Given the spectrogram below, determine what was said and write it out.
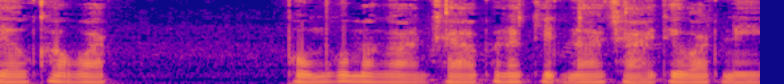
เดี๋ยวเข้าวัด ผมก็มางานชาพนกิจน้าชายที่วัดนี้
